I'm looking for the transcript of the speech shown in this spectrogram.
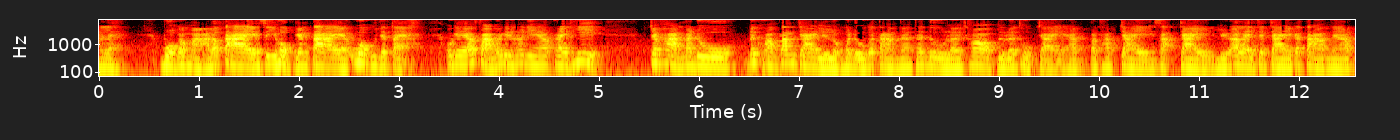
นั่นแหละ บวกกับหมาแล้วตายสี่หกยังตายอะอ้วกกูจะแตก โอเคครับฝากไว้เพียงเท่านี้นะครับใครที่จะผ่านมาดูด้วยความตั้งใจหรือหลงมาดูก็ตามนะ ถ้าดูแล้วชอบดูแล้วถูกใจครับ ประทับใจสะใจหรืออะไรจะใจก็ตามนะครับ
